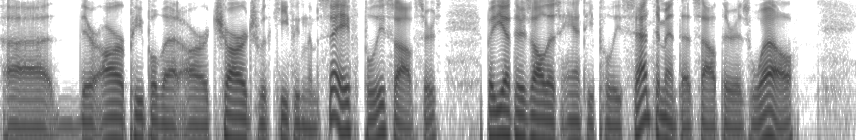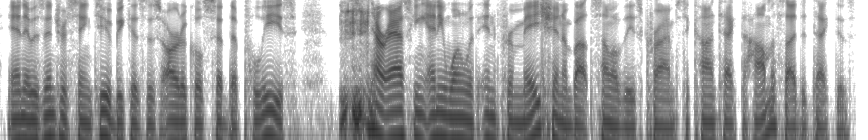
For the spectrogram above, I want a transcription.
Uh, there are people that are charged with keeping them safe, police officers, but yet there's all this anti police sentiment that's out there as well. And it was interesting too because this article said that police are asking anyone with information about some of these crimes to contact the homicide detectives.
